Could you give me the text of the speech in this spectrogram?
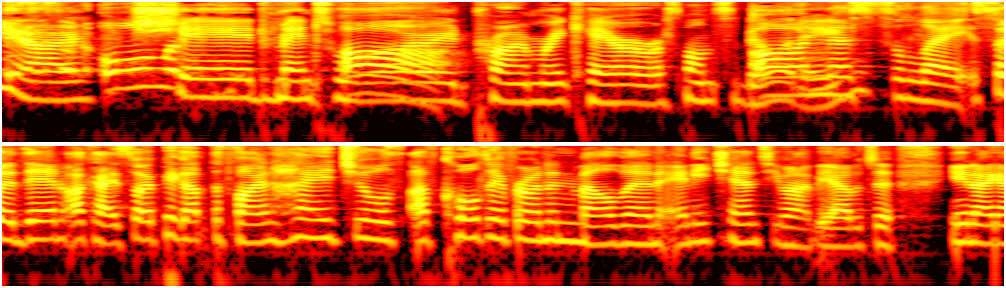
You know, all of- shared mental Oh. load, primary care responsibility. Honestly. So then, okay, so I pick up the phone. Hey, Jules, I've called everyone in Melbourne. Any chance you might be able to, you know,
